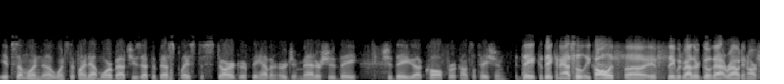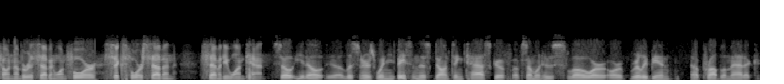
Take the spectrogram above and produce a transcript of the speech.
if someone uh, wants to find out more about you, is that the best place to start, or if they have an urgent matter, should they should they uh, call for a consultation? They they can absolutely call if uh, if they would rather go that route. And our phone number is seven one four six four seven seventy one ten. So, you know, uh, listeners, when you're facing this daunting task of, of someone who's slow or, or really being uh, problematic,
